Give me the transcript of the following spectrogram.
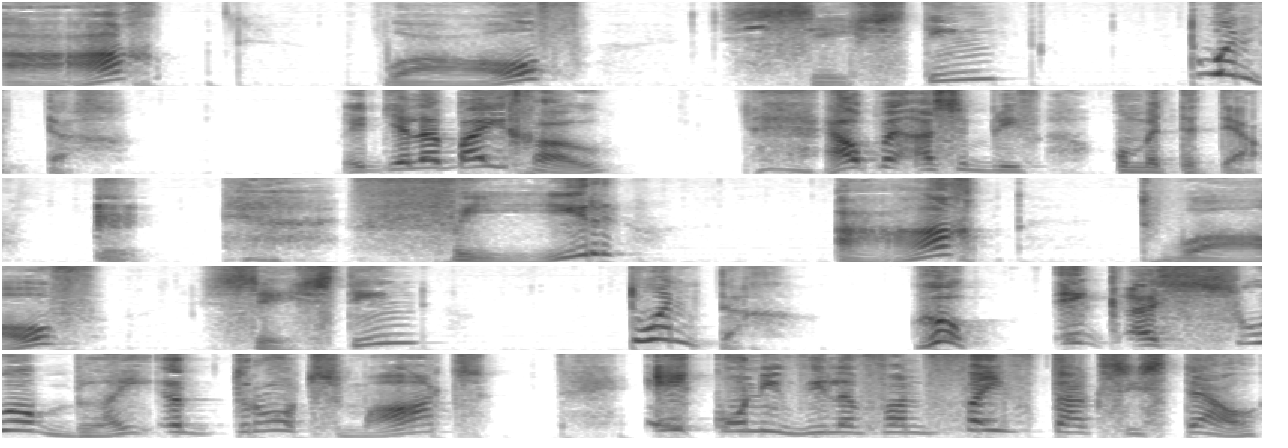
8 12 16 20. Het julle bygehou? Help my asseblief om dit te tel. 4 8 12 16 20. Ho, ek is so bly en trots, maat. Ek kon die wiele van 5 taksies tel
